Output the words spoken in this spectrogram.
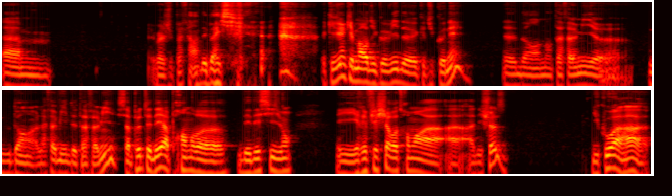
euh, je ne vais pas faire un débat ici. Quelqu'un qui est mort du Covid que tu connais dans, ta famille ou dans la famille de ta famille, ça peut t'aider à prendre des décisions et réfléchir autrement à, des choses. Du coup, à,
